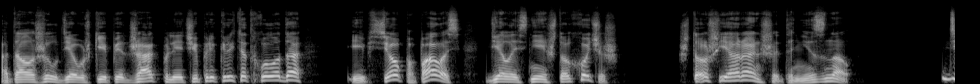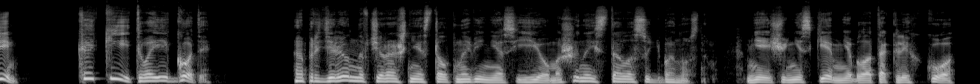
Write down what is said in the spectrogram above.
Одолжил девушке пиджак, плечи прикрыть от холода — и все, попалось, делай с ней что хочешь. Что ж я раньше-то не знал? Дим, какие твои годы? Определенно, вчерашнее столкновение с ее машиной стало судьбоносным. Мне еще ни с кем не было так легко,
